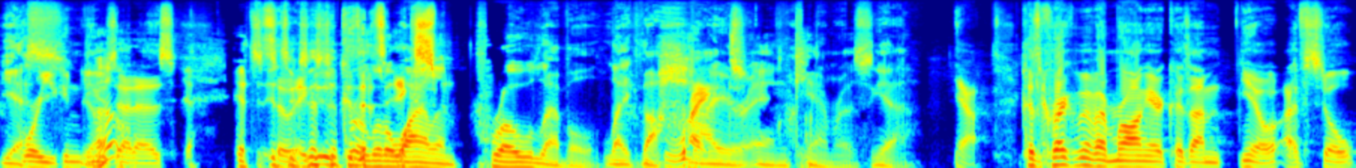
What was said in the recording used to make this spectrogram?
yes, where you can use Oh. that as It's it's so it- existed for 'cause a little ex- while in pro level, like the Right. higher end cameras. Yeah. Yeah, because correct me if I'm wrong here because I'm you know I've still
